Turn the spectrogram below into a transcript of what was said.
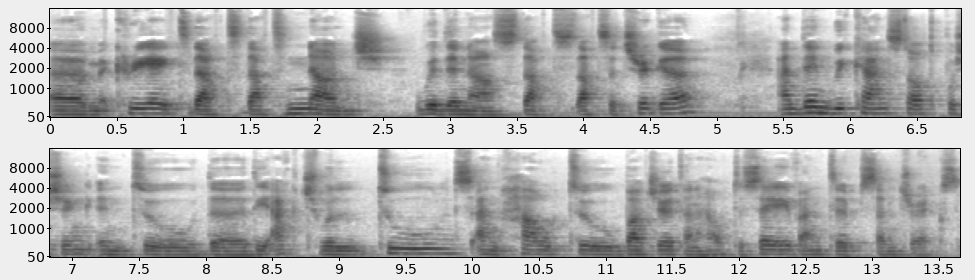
um, create that, that nudge within us, that's, that's a trigger and then we can start pushing into the the actual tools and how to budget and how to save and tips and tricks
